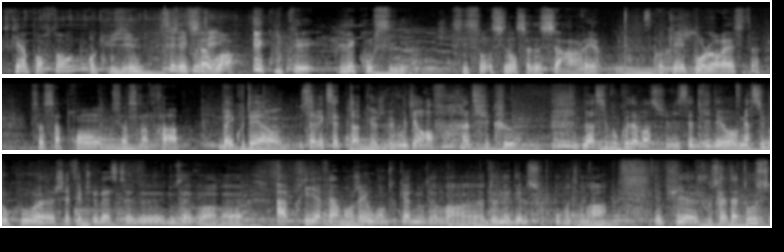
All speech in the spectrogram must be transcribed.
ce qui est important en cuisine, C'est de savoir écouter les consignes. Sinon, sinon, ça ne sert à rien. Ok Pour le reste, ça s'apprend, ça se rattrape. Bah écoutez, alors c'est avec cette toque que je vais vous dire au revoir du coup. Merci beaucoup d'avoir suivi cette vidéo. Merci beaucoup, euh, chef Etchebest, de nous avoir euh, appris à faire manger ou en tout cas de nous avoir euh, donné des leçons. On retiendra. Et puis euh, je vous souhaite à tous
